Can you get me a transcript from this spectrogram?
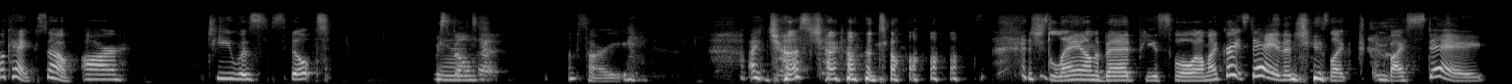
Okay, so our tea was spilt. We spilt it. I'm sorry. I just checked on the dogs. And she's laying on the bed, peaceful. And I'm like, great, stay. Then she's like, and by stay,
